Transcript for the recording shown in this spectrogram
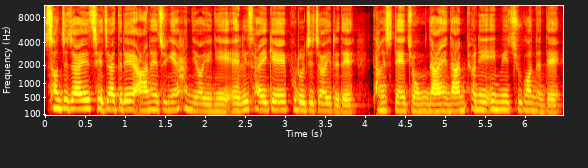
선지자의 제자들의 아내 중에 한 여인이 엘리사에게 부르짖어 이르되 당신의 종 나의 남편이 이미 죽었는데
